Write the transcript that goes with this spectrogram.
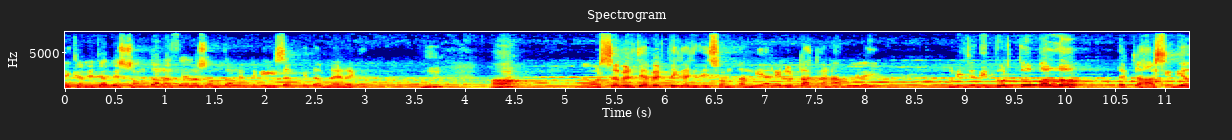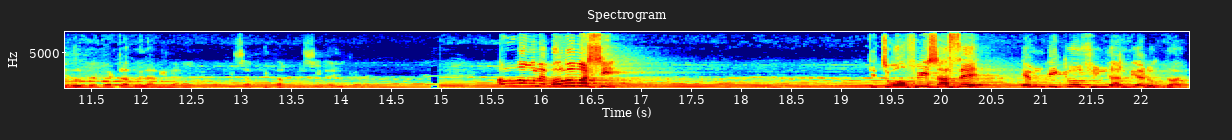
এখানে যাদের সন্তান আছে, এরা সন্তানের থেকে হিসাব কিতাব নেয় নাকি? হুম? হ্যাঁ? মেওয়ার সাহেবের জ্যাবের থেকে যদি সন্তান নিয়ে নিল, টাকা না বইলেই। উনি যদি ধরতেও পারল, একটা হাসি দিয়া বলবে, বেটা, বইলা নিলাম, হিসাব কিতাব বেশি নাই আল্লাহ বলে, ভালোবাসি। কিছু অফিস আছে এমডি কেও ফিঙ্গার দিয়ে ঢুকতে হয়।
